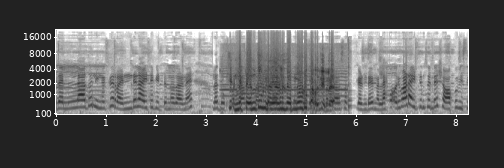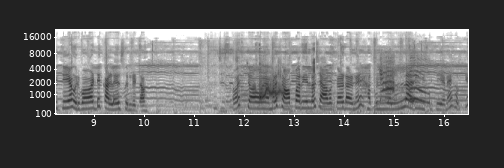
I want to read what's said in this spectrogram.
ഇതെല്ലാതും നിങ്ങൾക്ക് റെന്റിലായിട്ട് കിട്ടുന്നതാണ്. ദുപ്പട്ടാസ് ഒക്കെ ഉണ്ട്. നല്ല ഒരുപാട് ഐറ്റംസ് ഉണ്ട്. ഷോപ്പ് വിസിറ്റ് ചെയ്യാൻ ഒരുപാട് കളേഴ്സ് ഉണ്ട് കേട്ടോ അപ്പൊ നമ്മുടെ നമ്മളെ ഷോപ്പ് അറിയല്ലോ ചാവക്കാടാണ് അപ്പൊ നിങ്ങൾ എല്ലാവരും വിസിറ്റ് ചെയ്യണേ ഓക്കെ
